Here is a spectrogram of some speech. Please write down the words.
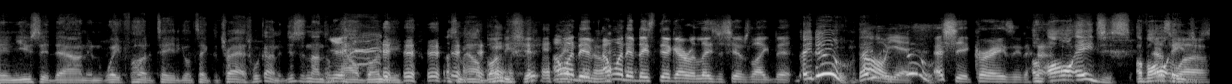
then you sit down and wait for her to tell you to go take the trash. What kind of? This is not some Yeah. Al Bundy. That's some Al Bundy shit. I Like, wonder you if know, I wonder if they still got relationships like that. they do. They Oh, really yes. do. That shit crazy. of all ages, of all That's ages, wild.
